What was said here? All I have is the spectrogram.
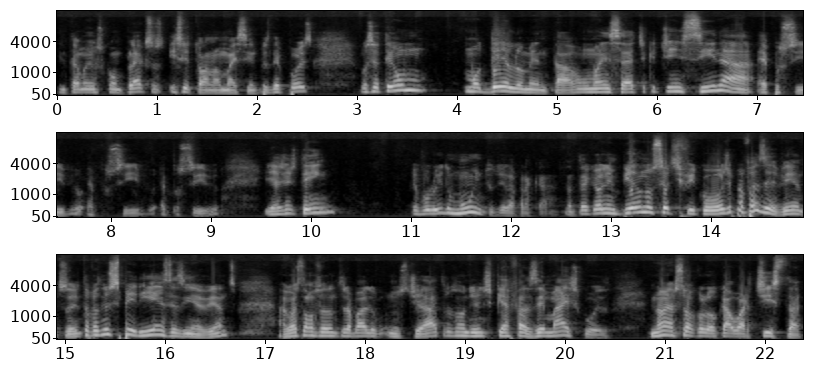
em tamanhos complexos e se tornam mais simples depois, você tem um modelo mental, um mindset que te ensina a, é possível, é possível, é possível. E a gente tem evoluído muito de lá para cá. Tanto é que a Olimpíada nos certificou hoje para fazer eventos. A gente está fazendo experiências em eventos. Agora estamos fazendo trabalho nos teatros, onde a gente quer fazer mais coisas. Não é só colocar o artista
